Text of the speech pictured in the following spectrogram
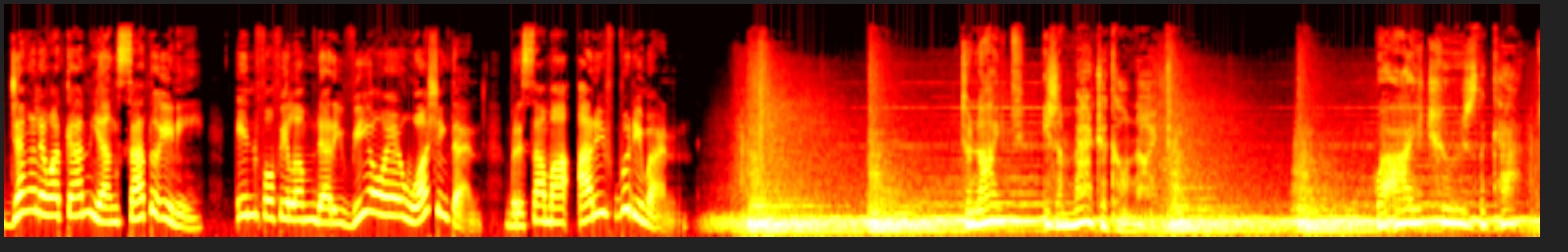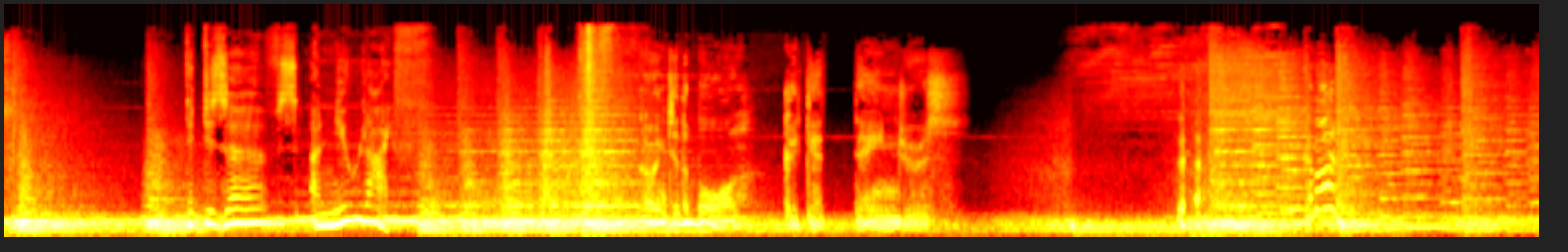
Jangan lewatkan yang satu ini. Info film dari VOA Washington bersama Arif Budiman. Tonight is a magical night where I choose the cat that deserves a new life. Going to the ball could get dangerous.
